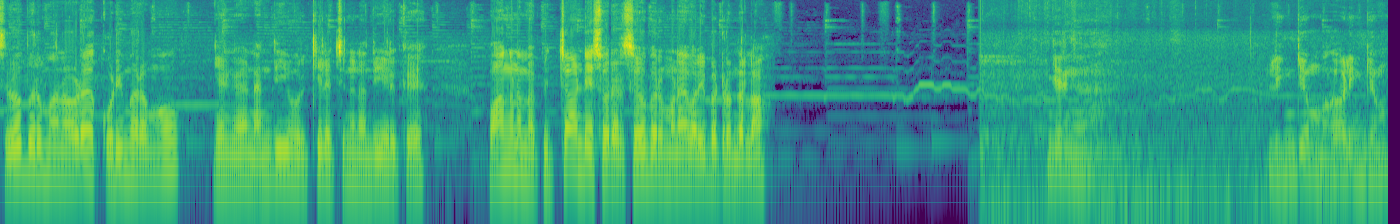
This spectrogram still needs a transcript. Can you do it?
சிவபெருமானோட கொடிமரமும் ஏங்க நந்தியும் ஒரு கீழே சின்ன நந்தியும் இருக்குது வாங்க நம்ம பிச்சாண்டேஸ்வரர் சிவபெருமானை வழிபட்டு வந்துடலாம். இங்கே இருங்க. லிங்கம் மகாலிங்கம்.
